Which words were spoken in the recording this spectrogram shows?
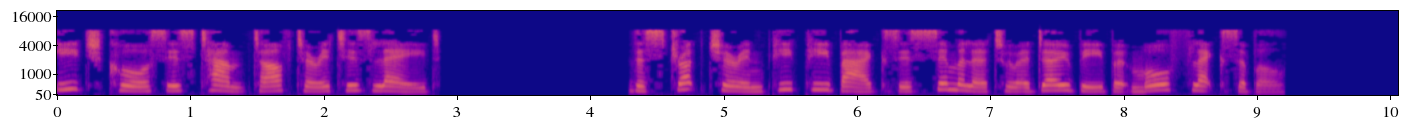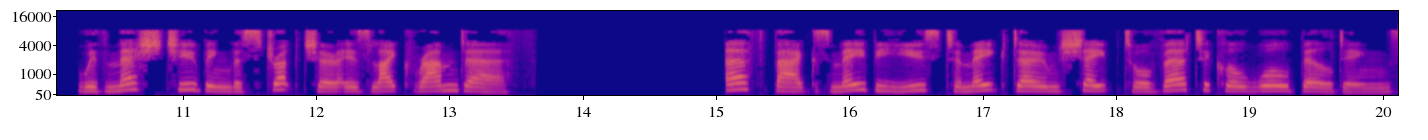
Each course is tamped after it is laid. The structure in PP bags is similar to adobe but more flexible. With mesh tubing the structure is like rammed earth. Earth bags may be used to make dome-shaped or vertical wall buildings.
